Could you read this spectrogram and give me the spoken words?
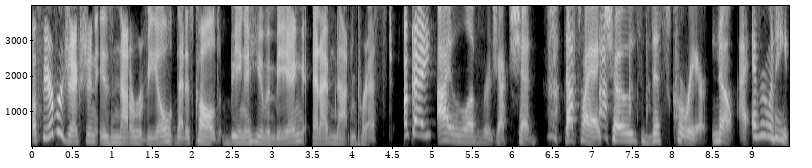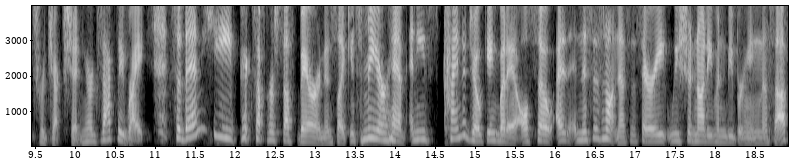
A fear of rejection is not a reveal. That is called being a human being, and I'm not impressed." Okay. I love rejection. That's why I chose this career. No, everyone hates rejection. You're exactly right. So then he picks up her stuffed bear and is like, it's me or him. And he's kind of joking, but it also, and, and this is not necessary. We should not even be bringing this up,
